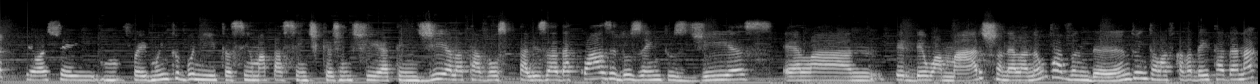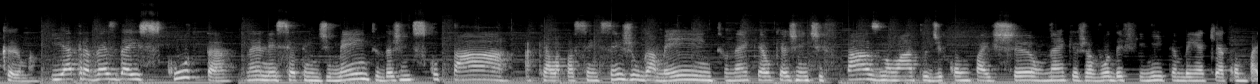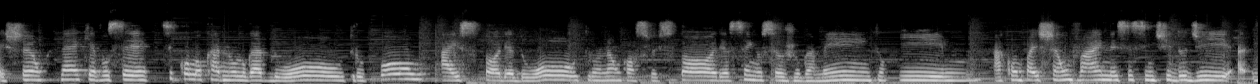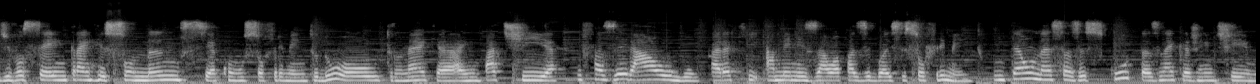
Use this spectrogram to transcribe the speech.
eu achei foi muito bonito assim uma paciente que a gente atendia ela estava hospitalizada há quase 200 dias ela perdeu a marcha né? ela não estava andando então ela ficava deitada na cama e através da escuta né, nesse atendimento da gente escutar aquela paciente sem julgamento né que é o que a gente faz no ato de compaixão né que eu já vou definir também aqui a compaixão né que é você se colocar no lugar do outro com a história história do outro, não com a sua história, sem o seu julgamento. E a compaixão vai nesse sentido de, de você entrar em ressonância com o sofrimento do outro, né? Que é a empatia, e fazer algo para que amenizar ou apaziguar esse sofrimento. Então, nessas escutas, né, que a gente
